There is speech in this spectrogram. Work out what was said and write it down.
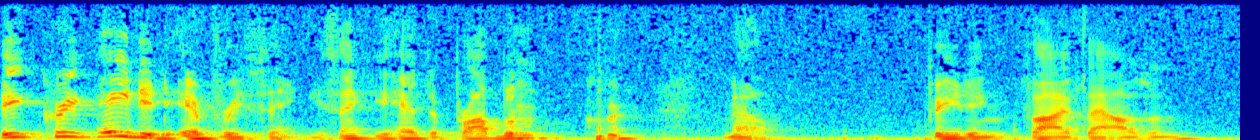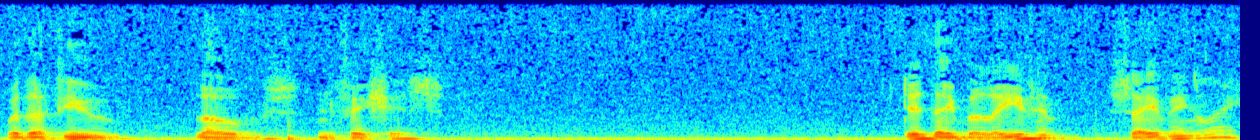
He created everything. You think he had the problem? no. Feeding 5,000 with a few loaves and fishes. Did they believe him savingly?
